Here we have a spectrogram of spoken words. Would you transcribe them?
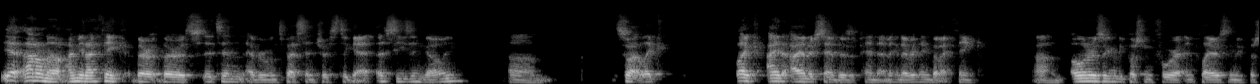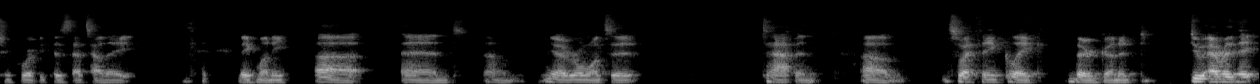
Yeah, I don't know. I mean, I think there there's it's in everyone's best interest to get a season going. Um, so I, like like I I understand there's a pandemic and everything, but I think um, owners are going to be pushing for it and players are going to be pushing for it because that's how they make money. Uh, and um, you know everyone wants it to happen. Um, so I think like they're gonna do everything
